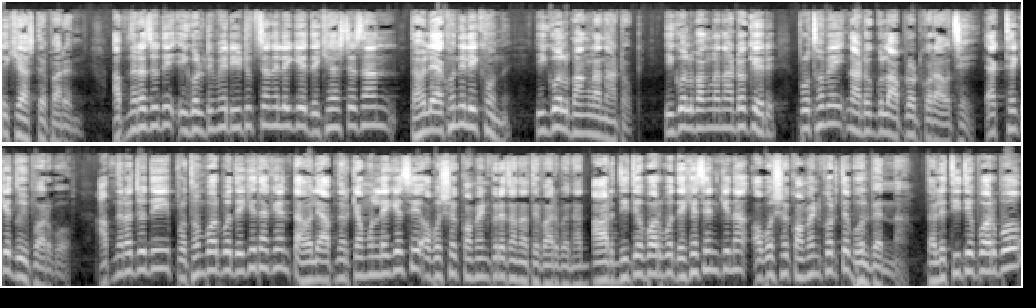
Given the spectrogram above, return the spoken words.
দেখে আসতে পারেন। আপনারা যদি ইগল টিমের ইউটিউব চ্যানেলে গিয়ে দেখে আসতে চান, তাহলে এখনই লিখুন, ইগল বাংলা নাটক। ইগল বাংলা নাটকের প্রথমেই নাটকগুলো আপলোড করা হচ্ছে এক থেকে দুই পর্ব। আপনারা যদি প্রথম পর্ব দেখে থাকেন, তাহলে আপনার কেমন লেগেছে অবশ্যই কমেন্ট করে জানাতে পারবেন। আর দ্বিতীয় পর্ব দেখেছেন কিনা, অবশ্যই কমেন্ট করতে ভুলবেন না। তাহলে তৃতীয় পর্ব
